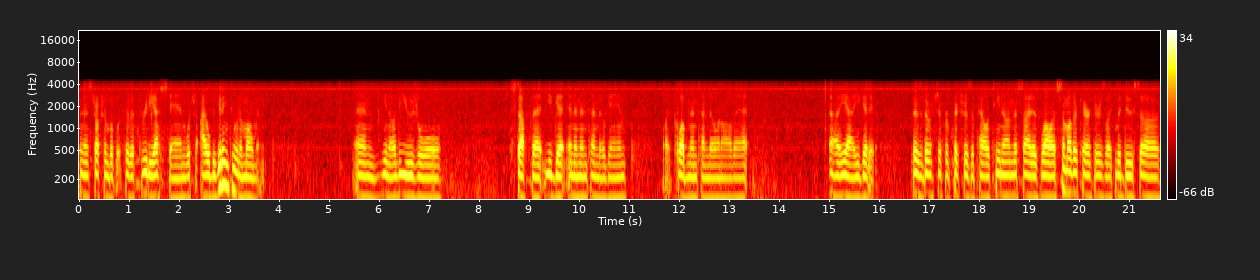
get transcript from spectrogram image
An instruction booklet for the 3DS stand, which I will be getting to in a moment. And, you know, the usual stuff that you get in a Nintendo game, like Club Nintendo and all that. Uh, yeah, you get it there's a bunch of different pictures of Palutena on this side, as well as some other characters like Medusa,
